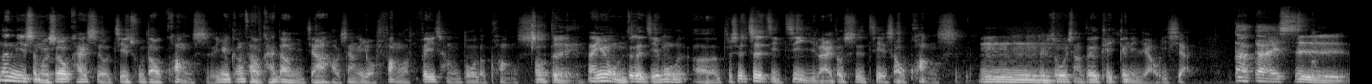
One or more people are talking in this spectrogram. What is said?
那你什么时候开始有接触到矿石？因为刚才我看到你家好像有放了非常多的矿石。哦对，那因为我们这个节目，呃，就是这几季以来都是介绍矿石，嗯，所以说我想这个可以跟你聊一下。大概是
